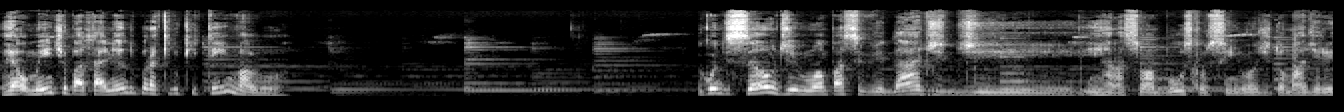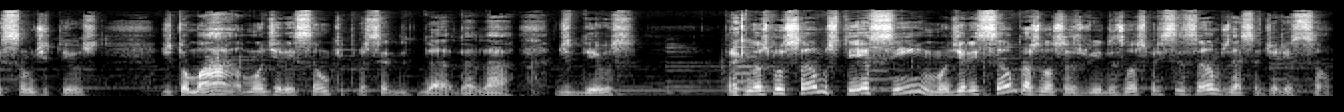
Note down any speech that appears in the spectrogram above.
realmente batalhando por aquilo que tem valor. A condição de uma passividade de, em relação à busca ao Senhor, de tomar a direção de Deus, de tomar uma direção que procede da, da, da de Deus para que nós possamos ter, sim, uma direção para as nossas vidas. Nós precisamos dessa direção.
